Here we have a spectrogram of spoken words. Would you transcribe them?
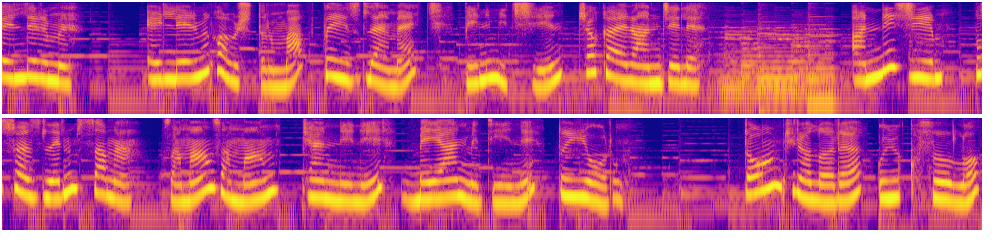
ellerimi. Ellerimi kavuşturmak ve izlemek benim için çok eğlenceli. Anneciğim, bu sözlerim sana. Zaman zaman kendini beğenmediğini duyuyorum. Doğum kiloları, uykusuzluk,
